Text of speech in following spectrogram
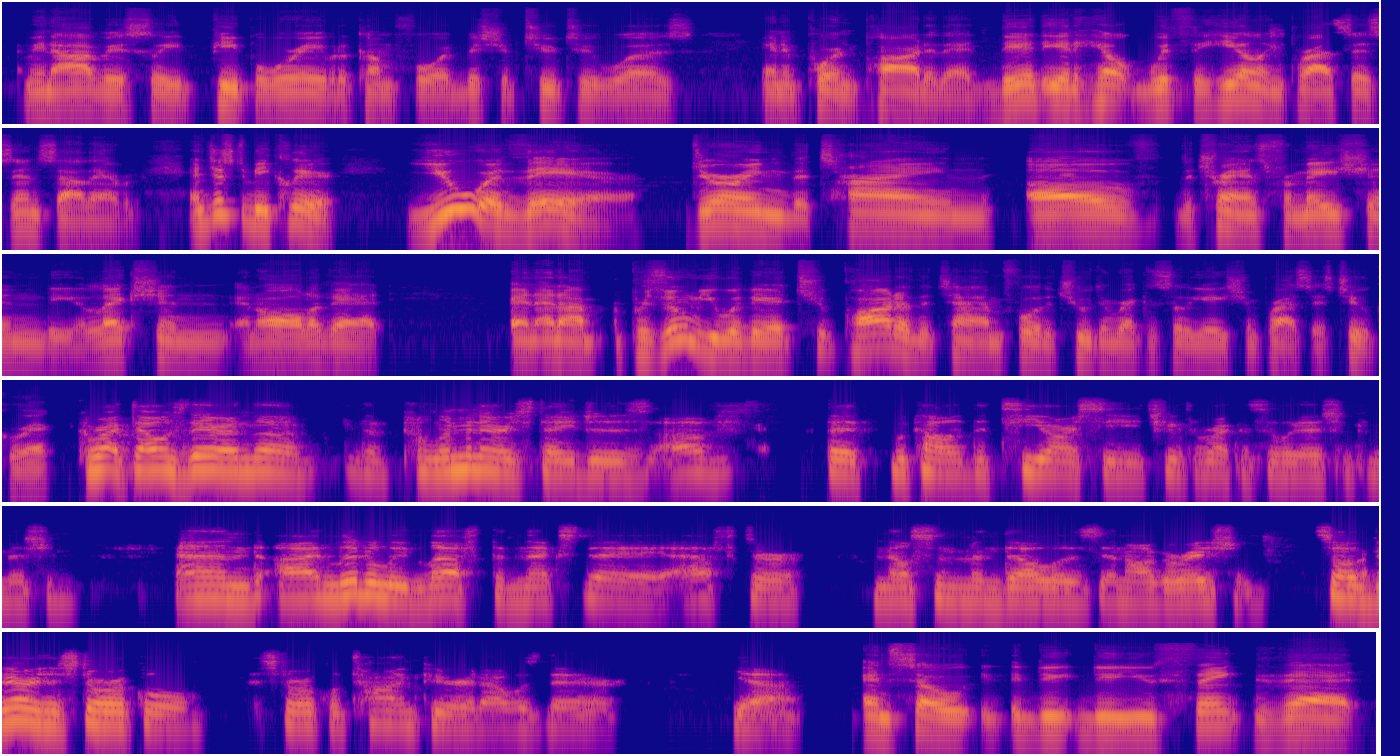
I mean, obviously, people were able to come forward. Bishop Tutu was an important part of that. Did it help with the healing process in South Africa? And just to be clear, you were there during the time of the transformation, the election, and all of that. And, and I presume you were there too part of the time for the truth and reconciliation process too, correct? Correct. I was there in the, the preliminary stages of the we call it the TRC, Truth and Reconciliation Commission. And I literally left the next day after Nelson Mandela's inauguration. So a very historical historical time period I was there. Yeah. And so do do you think that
